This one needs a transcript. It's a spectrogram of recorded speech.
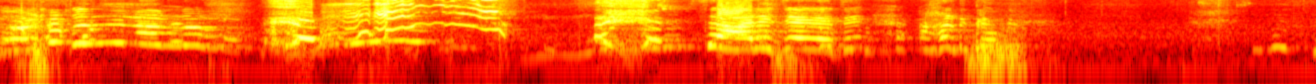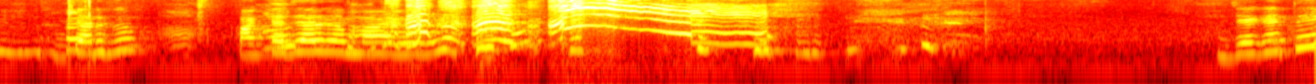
కొడుతుంది నన్ను సారీ జగతి ఆడుకో జరుగు పక్క జరగమ్మా జగతి?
